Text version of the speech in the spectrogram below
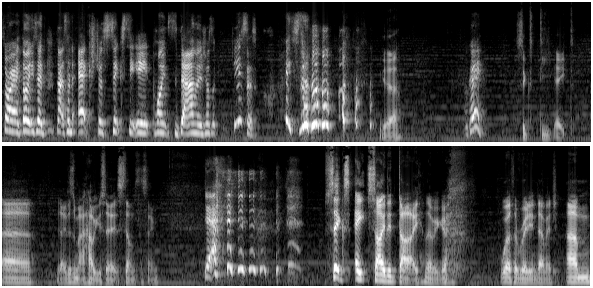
Sorry, I thought you said that's an extra 68 points of damage. I was like, Jesus Christ. Yeah, okay. 68. Uh, yeah, it doesn't matter how you say it, it sounds the same. Yeah. Six eight sided die. There we go. Worth of radiant damage. Um,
